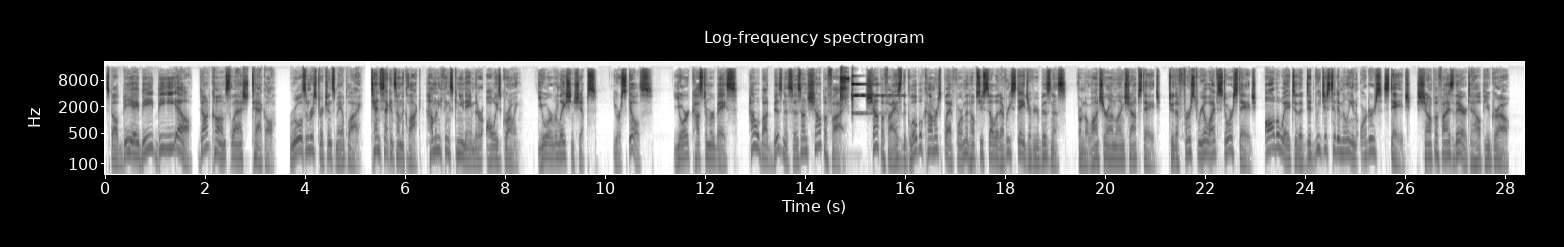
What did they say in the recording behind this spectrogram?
Spelled B-A-B-B-E-L dot com slash tackle. Rules and restrictions may apply. 10 seconds on the clock. How many things can you name that are always growing? Your relationships, your skills, your customer base. How about businesses on Shopify? Shopify is the global commerce platform that helps you sell at every stage of your business. From the launch your online shop stage to the first real life store stage, all the way to the did we just hit a million orders stage. Shopify's there to help you grow.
